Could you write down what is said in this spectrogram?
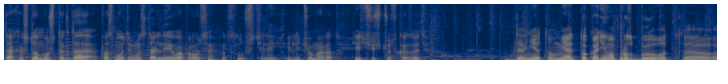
Так, а что, может тогда посмотрим остальные вопросы от слушателей? Или что, Марат, есть еще что сказать? Да нет, у меня только один вопрос был, вот э,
